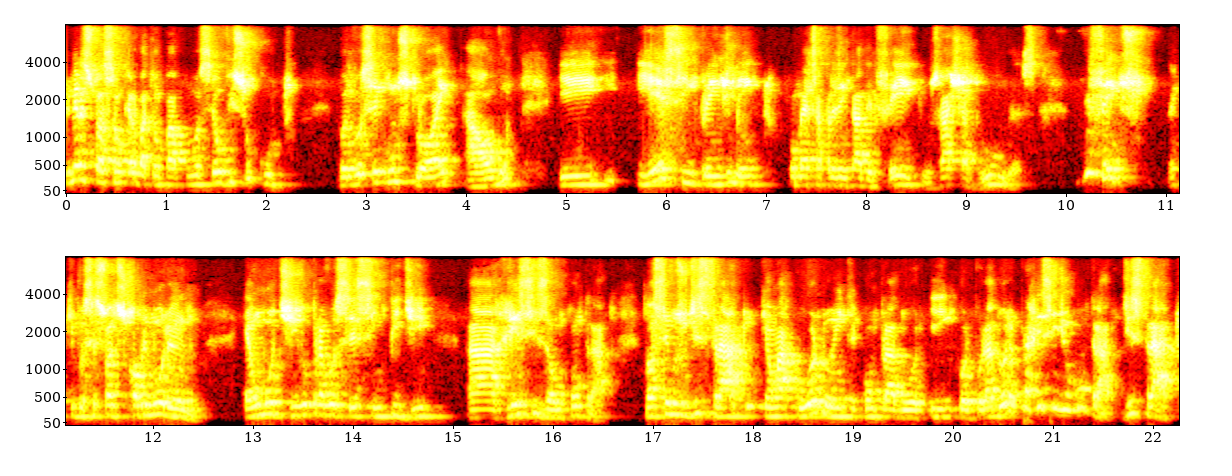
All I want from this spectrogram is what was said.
Primeira situação, quero bater um papo com você, é o vício oculto. Quando você constrói algo e, e esse empreendimento começa a apresentar defeitos, rachaduras, defeitos né, que você só descobre morando. É um motivo para você se impedir a rescisão do contrato. Nós temos o distrato, que é um acordo entre comprador e incorporadora para rescindir o contrato. Distrato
